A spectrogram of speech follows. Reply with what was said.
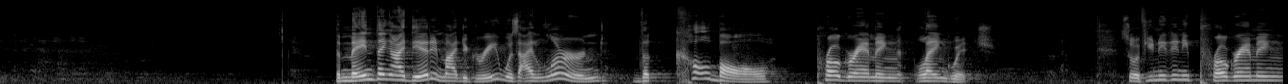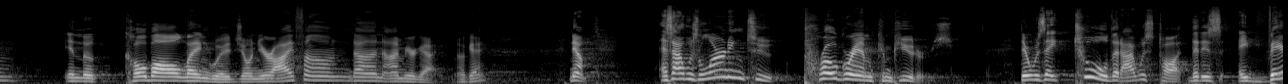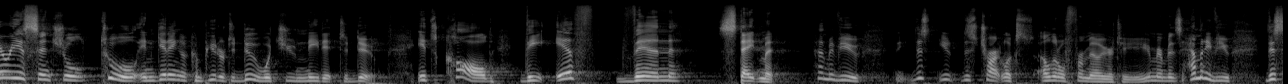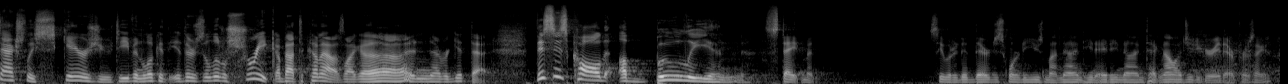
The main thing I did in my degree was I learned the COBOL programming language. So if you need any programming in the COBOL language on your iPhone, done, I'm your guy, okay? Now, as I was learning to program computers, there was a tool that I was taught that is a very essential tool in getting a computer to do what you need it to do. It's called the if then statement. How many of you this, you, this chart looks a little familiar to you. You remember this? How many of you, this actually scares you to even look at, the, there's a little shriek about to come out. It's like, uh, I never get that. This is called a Boolean statement. See what I did there? Just wanted to use my 1989 technology degree there for a second.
